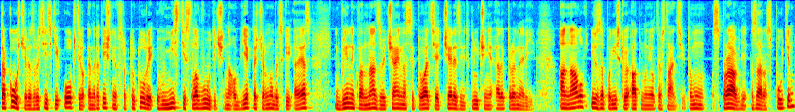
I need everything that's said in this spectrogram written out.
Також через російський обстріл енергетичної інфраструктури в місті Славутич на об'єктах Чорнобильської АЕС виникла надзвичайна ситуація через відключення електроенергії, аналог із Запорізькою атомною електростанцією. Тому справді зараз Путін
